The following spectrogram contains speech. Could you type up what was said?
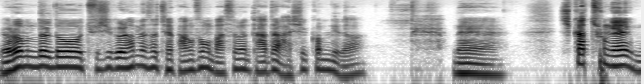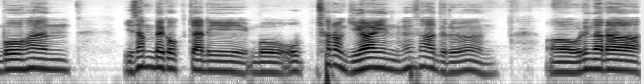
여러분들도 주식을 하면서 제 방송을 봤으면 다들 아실 겁니다. 네. 시가총액 뭐 한 200-300억 짜리 뭐 5천억 이하인 회사들은 어 우리나라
